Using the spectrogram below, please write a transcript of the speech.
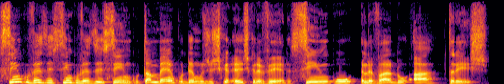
5 vezes 5 vezes 5. Também podemos escrever 5 elevado a 3.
